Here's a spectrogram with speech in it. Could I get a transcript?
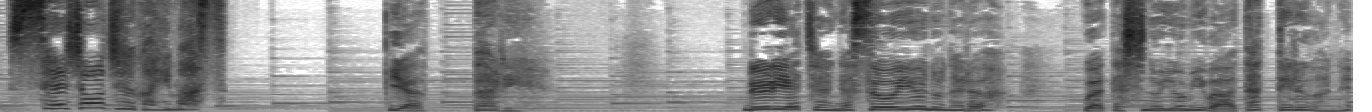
青少獣がいます。やっぱり。ルリアちゃんがそう言うのなら私の読みは当たってるわね。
